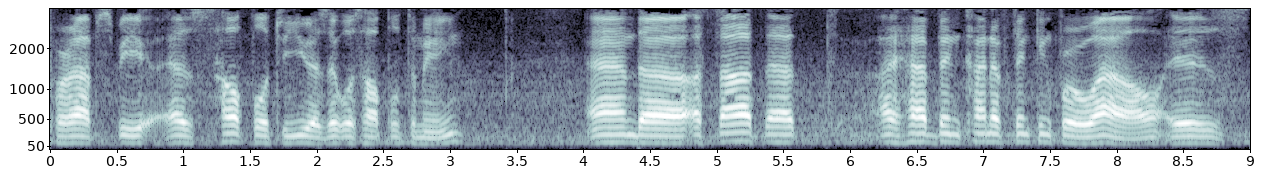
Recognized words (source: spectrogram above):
perhaps be as helpful to you as it was helpful to me, and uh, a thought that I have been kind of thinking for a while is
